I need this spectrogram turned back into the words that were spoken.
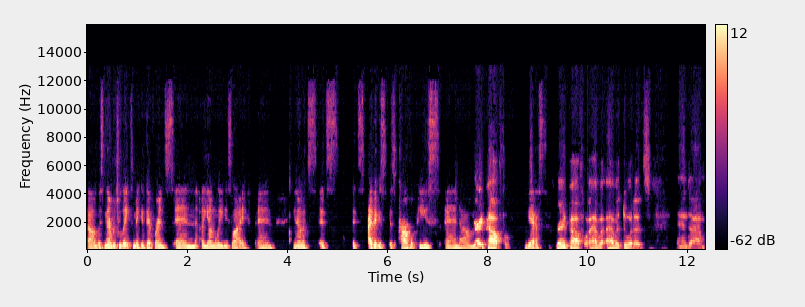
um, it's never too late to make a difference in a young lady's life and you know it's it's it's i think it's it's a powerful piece and um Very powerful. yes Very powerful. I have a I have a daughter, that's, and um,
